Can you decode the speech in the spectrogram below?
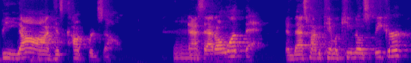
beyond his comfort zone. Mm. And I said, I don't want that. And that's why I became a keynote speaker.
